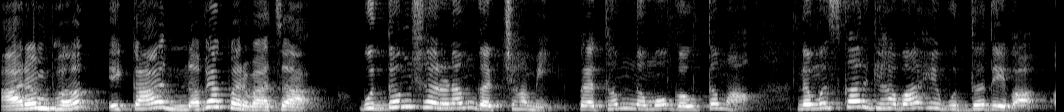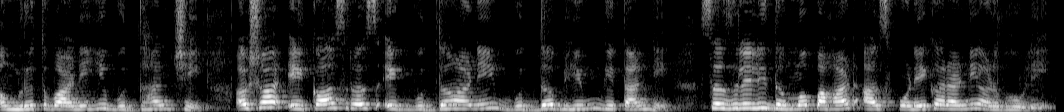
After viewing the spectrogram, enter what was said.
आरंभ एका नव्या पर्वाचा. बुद्धम शरणम गच्छामी. प्रथम नमो गौतमा. नमस्कार घ्यावा हे बुद्ध देवा. अमृतवाणी ही बुद्धांची. अशा एकाच रस एक बुद्ध आणि बुद्ध भीम गीतांनी सजलेली धम्म पहाट आज पुणेकरांनी अनुभवली.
